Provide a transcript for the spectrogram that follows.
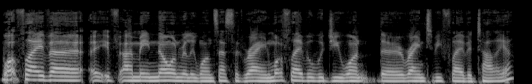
What flavour, if I mean, no one really wants acid rain, what flavour would you want the rain to be flavoured, Talia?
